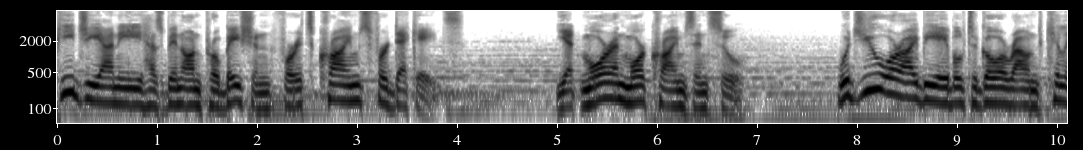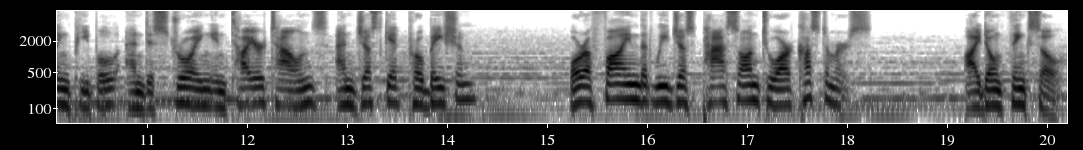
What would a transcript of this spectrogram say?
PG&E has been on probation for its crimes for decades. Yet more and more crimes ensue. Would you or I be able to go around killing people and destroying entire towns and just get probation? Or a fine that we just pass on to our customers? I don't think so.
